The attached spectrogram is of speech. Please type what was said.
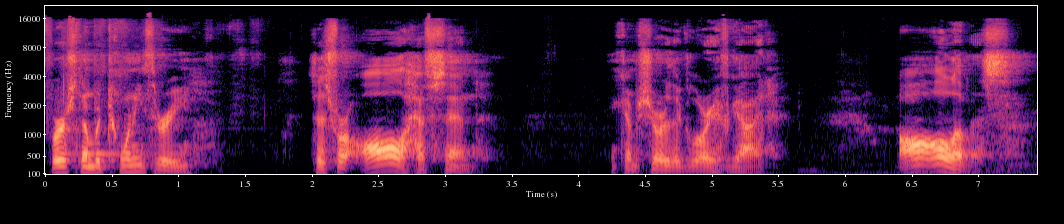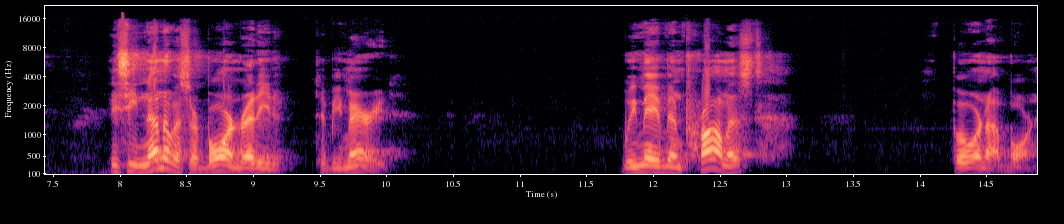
verse number 23 says, For all have sinned and come short of the glory of God. All of us. You see, none of us are born ready to, be married. We may have been promised, but we're not born.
